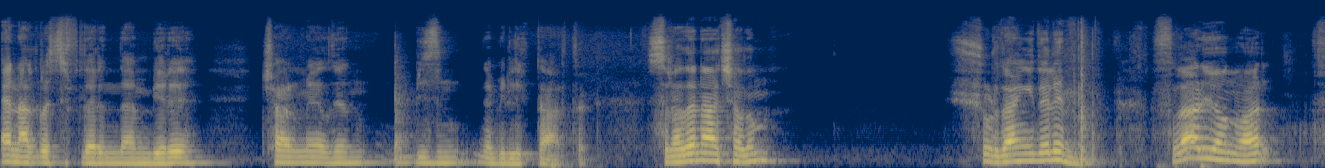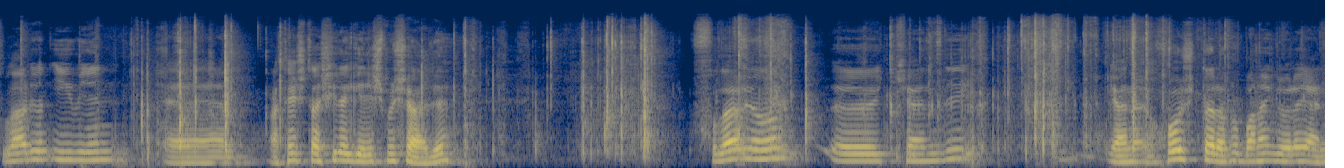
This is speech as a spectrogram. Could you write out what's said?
en agresiflerinden biri. Charmeleon bizimle birlikte artık. Sırada ne açalım? Şuradan gidelim. Flareon var. Flareon Eevee'nin eee ateş taşıyla gelişmiş hali. Flarion'un eee, kendi yani hoş tarafı bana göre yani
